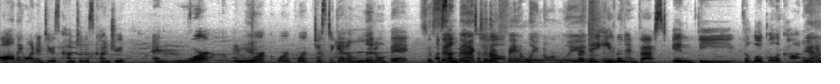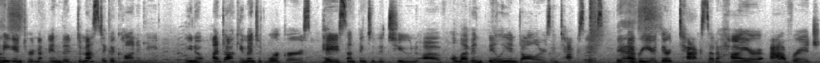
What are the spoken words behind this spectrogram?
All they want to do is come to this country and work and Yeah. work, work, work just to get a little bit To of send back to to, their family normally. But and- they and- even invest in the the local economy and the Yes. internet in the domestic economy. You know, undocumented workers pay something to the tune of 11 billion dollars in taxes every year. They're taxed at a higher average.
